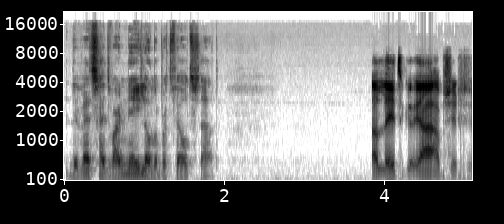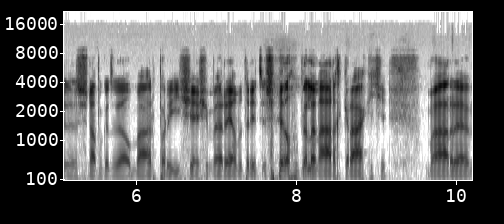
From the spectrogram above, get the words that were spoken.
de wedstrijd waar Nederland op het veld staat. Atletico, ja, op zich eh, snap ik het wel. Maar Paris Saint-Germain, Real Madrid is ook wel een aardig krakertje. Maar ehm,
